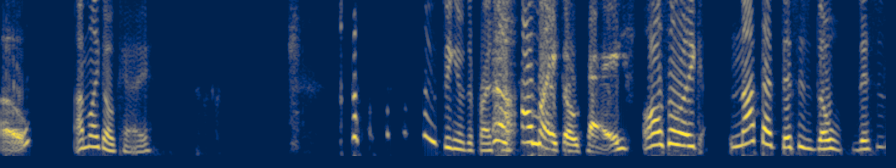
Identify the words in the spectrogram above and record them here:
Oh, I'm like okay. Speaking of depression, I'm like, okay. also like not that this is the this is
